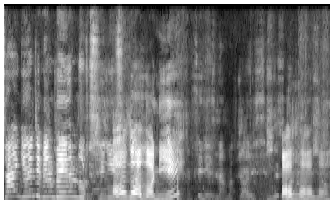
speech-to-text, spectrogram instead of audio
Sen gelince benim beynim durdu. Senin yüzünden. Allah Allah niye? Senin yüzünden bak. Senin. Allah Allah.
